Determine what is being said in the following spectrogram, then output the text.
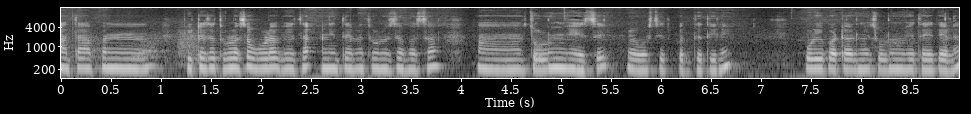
आता आपण पिठाचा थोडासा गोळा घ्यायचा आणि त्याला थोडंसं कसा चोळून घ्यायचं आहे व्यवस्थित पद्धतीने. पोळी पाटावर मी चोळून घेत आहे त्याला.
